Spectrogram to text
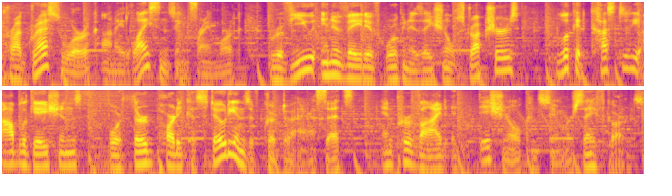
progress work on a licensing framework, review innovative organizational structures, look at custody obligations for third party custodians of crypto assets, and provide additional consumer safeguards.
